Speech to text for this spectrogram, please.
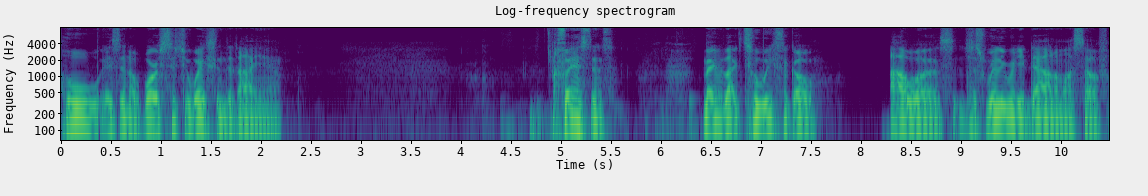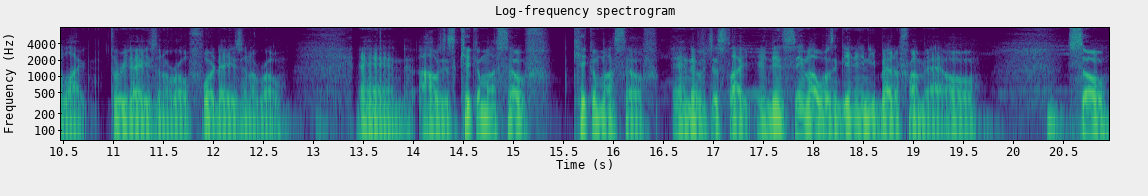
who is in a worse situation than I am. For instance, maybe like two weeks ago, I was just really, really down on myself for like three days in a row, four days in a row. And I was just kicking myself kicking myself, and it was just like it didn't seem like I wasn't getting any better from it at all. So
